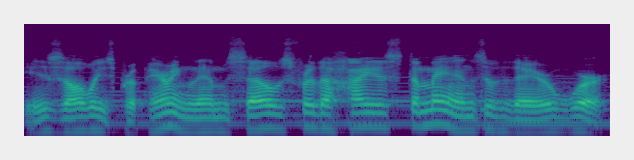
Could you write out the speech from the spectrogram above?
is always preparing themselves for the highest demands of their work.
